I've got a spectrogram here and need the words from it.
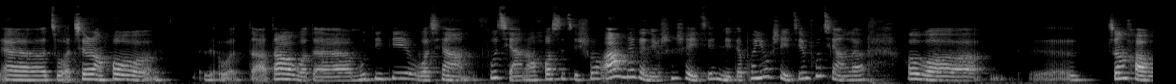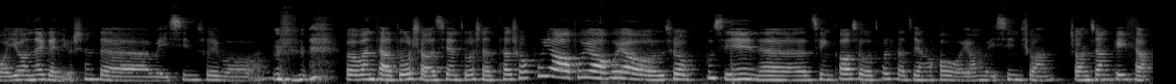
呃坐车，然后我达到我的目的地，我想付钱，然后司机说啊那个女生是已经你的朋友是已经付钱了，和我。呃，正好我用那个女生的微信，所以我 我问他多少钱多少，他说不要不要不要，我说不行，呃，请告诉我多少钱，然后我用微信转转账给他。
